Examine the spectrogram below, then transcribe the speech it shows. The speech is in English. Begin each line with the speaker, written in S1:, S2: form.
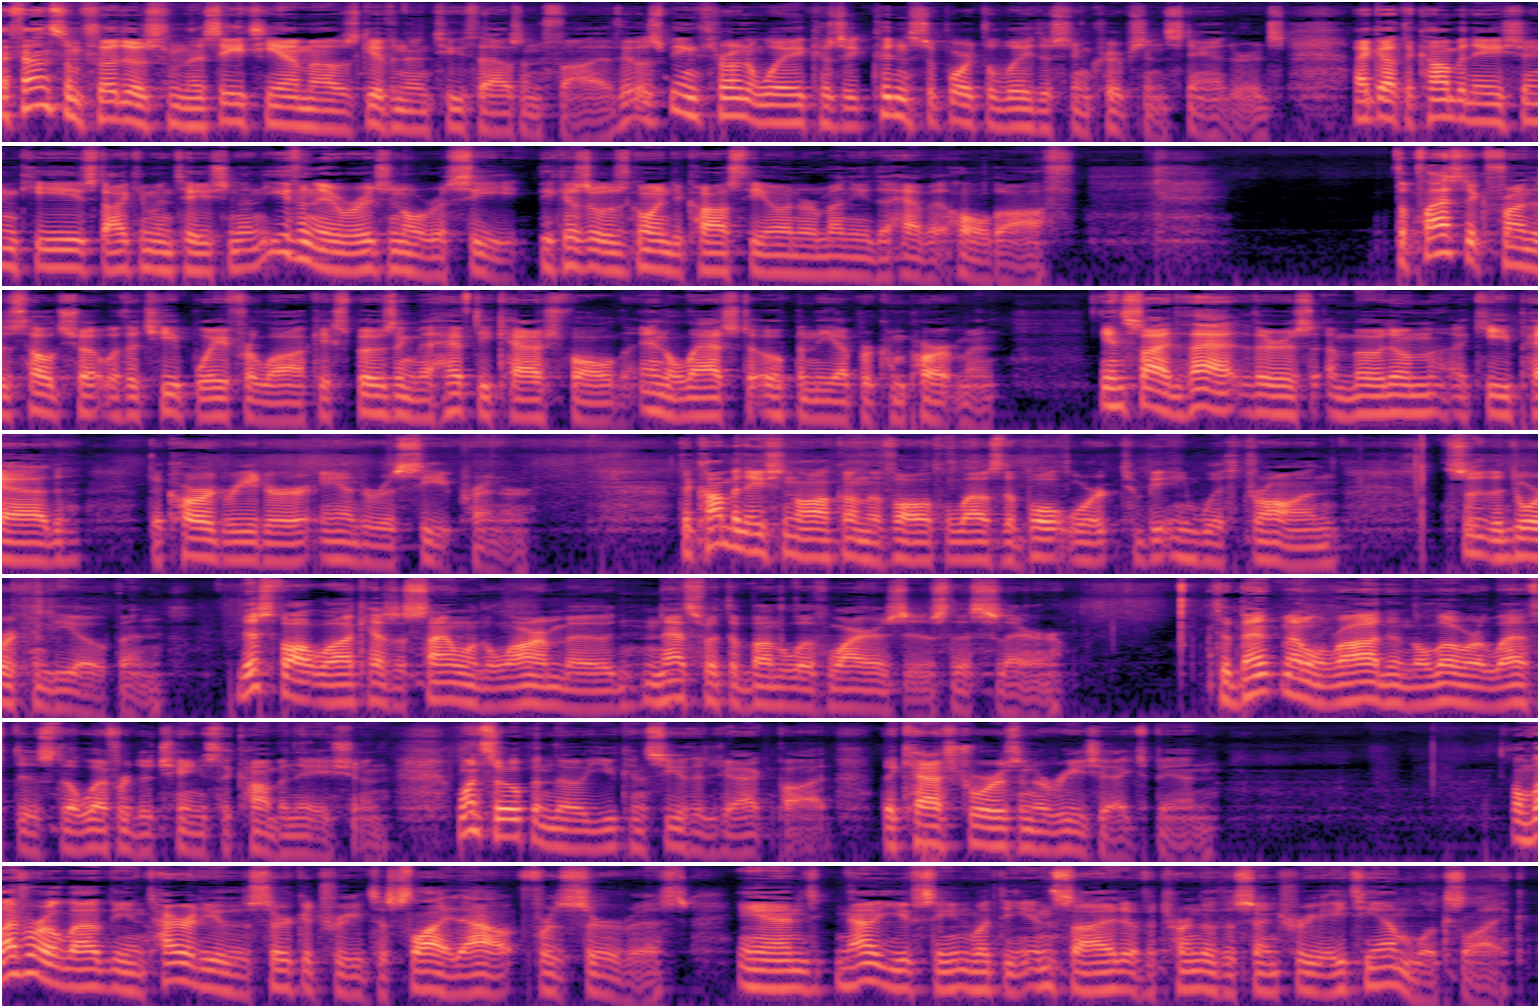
S1: I found some photos from this ATM I was given in 2005. It was being thrown away because it couldn't support the latest encryption standards. I got the combination, keys, documentation, and even the original receipt because it was going to cost the owner money to have it hauled off. The plastic front is held shut with a cheap wafer lock, exposing the hefty cash vault and a latch to open the upper compartment. Inside that, there's a modem, a keypad, the card reader, and a receipt printer. The combination lock on the vault allows the bolt work to be withdrawn so the door can be open. This vault lock has a silent alarm mode, and that's what the bundle of wires is this there. The bent metal rod in the lower left is the lever to change the combination. Once open, though, you can see the jackpot, the cash drawers, and a reject bin. A lever allowed the entirety of the circuitry to slide out for service, and now you've seen what the inside of a turn of the century ATM looks like.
